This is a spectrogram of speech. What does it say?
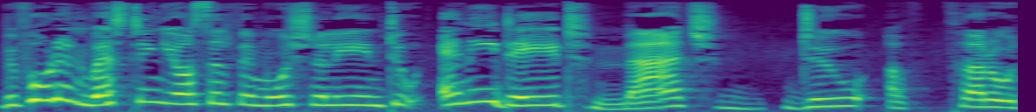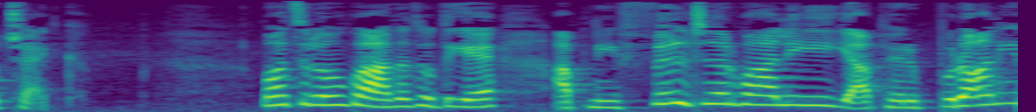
before investing yourself emotionally into any date, match, do a thorough check. बहुत से लोगों को आदत होती है अपनी फिल्टर वाली या फिर पुरानी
